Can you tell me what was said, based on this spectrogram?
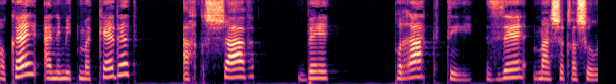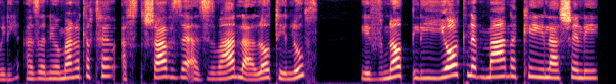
אוקיי? אני מתמקדת עכשיו בפרקטי, זה מה שחשוב לי. אז אני אומרת לכם, עכשיו זה הזמן לעלות הילוך, לבנות, להיות למען הקהילה שלי,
